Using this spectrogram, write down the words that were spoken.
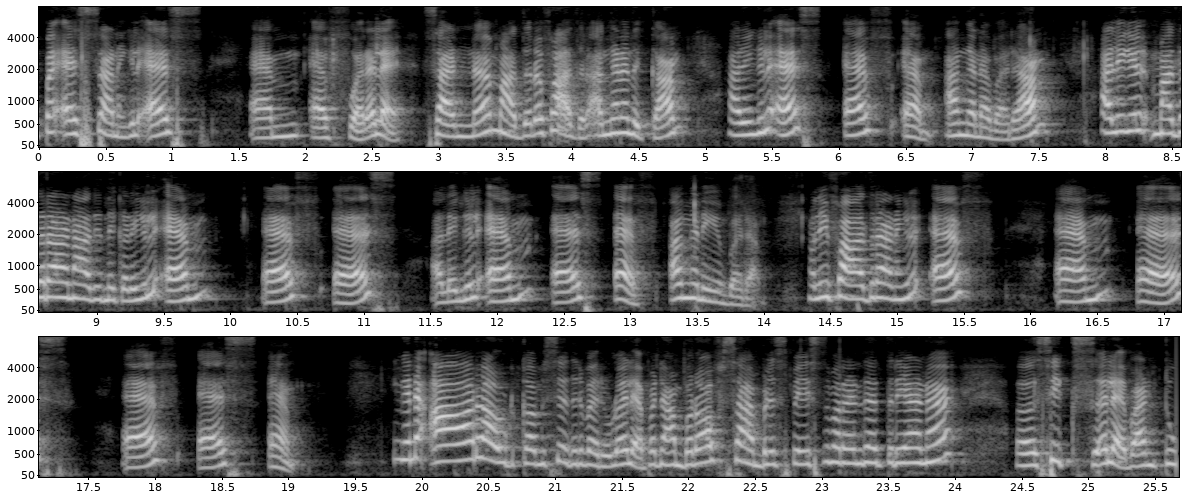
ഇപ്പോൾ എസ് ആണെങ്കിൽ എസ് എം എഫ് വരെ അല്ലേ? സണ്ണ് മദർ ഫാദർ അങ്ങനെ നിൽക്കാം. അല്ലെങ്കിൽ എസ് എഫ് എം അങ്ങനെ വരാം. അല്ലെങ്കിൽ മദറാണ് ആദ്യം നിൽക്കണമെങ്കിൽ എം എഫ് എസ് അല്ലെങ്കിൽ എം എസ് എഫ് അങ്ങനെയും വരാം. അല്ലെങ്കിൽ ഫാദർ ആണെങ്കിൽ F M S F S M ഇങ്ങനെ ആറ് ഔട്ട്കംസ് ഇതിന് വരുള്ളൂ അല്ലേ? അപ്പോൾ നമ്പർ ഓഫ് സാമ്പിൾ സ്പേസ് എന്ന് പറയുന്നത് എത്രയാണ്? സിക്സ് അല്ലേ? One two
